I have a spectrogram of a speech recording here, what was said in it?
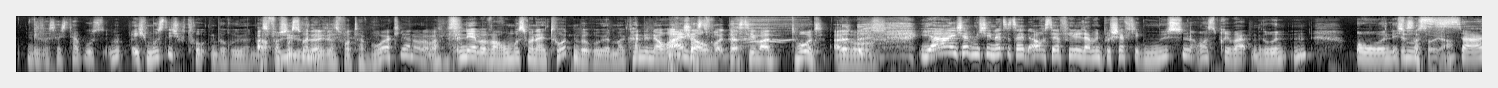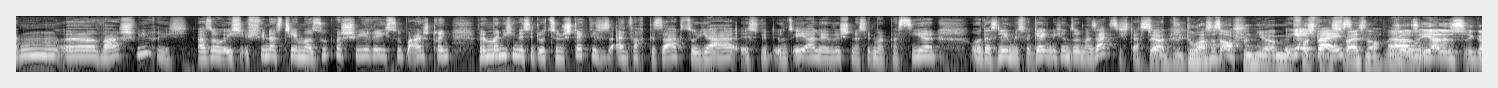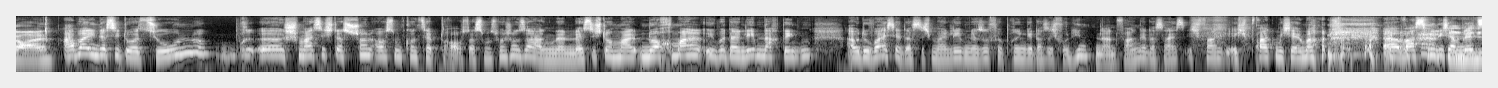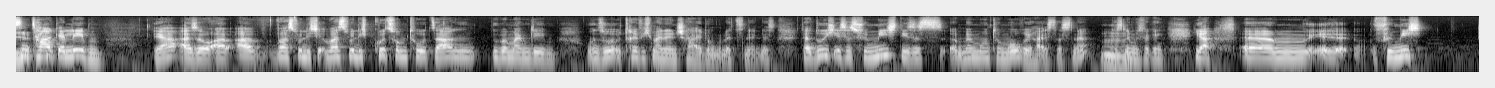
Wie, was heißt Tabus? Ich muss nicht Toten berühren. Was warum verstehst du? Soll ich das Wort Tabu erklären oder was? Nee, aber warum muss man einen Toten berühren? Man kann den ja auch Nein, das, anschauen. das Thema Tod. Also, Ja, ich habe mich in letzter Zeit auch sehr viel damit beschäftigen müssen, aus privaten Gründen. Und ich Ist muss das so, ja? sagen, äh, war schwierig. Also ich, ich finde das Thema super schwierig, super anstrengend. Wenn man nicht in der Situation steckt, ist es einfach gesagt, so ja, es wird uns eh alle erwischen, das wird mal passieren und das Leben ist vergänglich und so. Man sagt sich das so. ja, du, du hast es auch schon hier im Ja, ich Podcast, weiß. weiß noch. Ähm, ist eh alles egal. Aber in der Situation äh, schmeiße ich das schon aus dem Konzept raus. Das muss man schon sagen. Dann lässt sich doch mal noch mal über dein Leben nachdenken. Aber du weißt ja, dass ich mein Leben ja so verbringe, dass ich von hinten anfange. Das heißt, ich ich frage mich ja immer, äh, was will ich am letzten Tag erleben? Ja, also äh, äh, was will ich, was will ich kurz vorm Tod sagen über mein Leben? Und so treffe ich meine Entscheidung letzten Endes. Dadurch ist es für mich dieses äh, Memento Mori heißt das, ne? Das Leben ist vergänglich. Ja, ähm, äh, für mich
